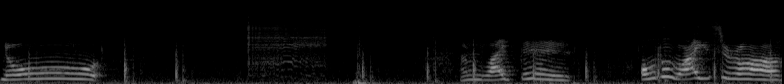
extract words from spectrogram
No. I don't like this. All the lights are off.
